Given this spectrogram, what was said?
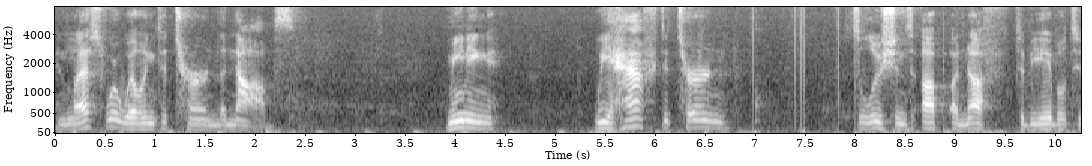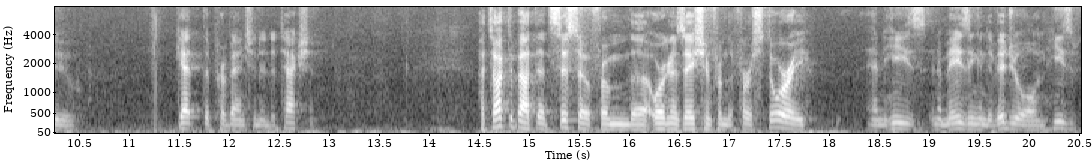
unless we're willing to turn the knobs. Meaning, we have to turn solutions up enough to be able to get the prevention and detection. I talked about that CISO from the organization from the first story, and he's an amazing individual, and he's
